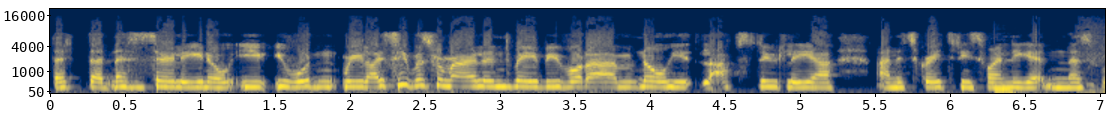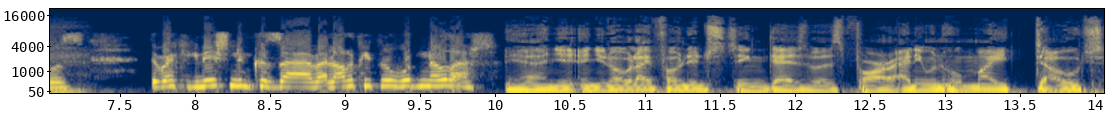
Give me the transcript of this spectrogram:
that that necessarily, you know, you, you wouldn't realise he was from Ireland, maybe. But um, no, he absolutely, yeah. And it's great that he's finally getting, I suppose. The recognition because um, a lot of people wouldn't know that. Yeah, and you, and you know what I found interesting, Des, was for anyone who might doubt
